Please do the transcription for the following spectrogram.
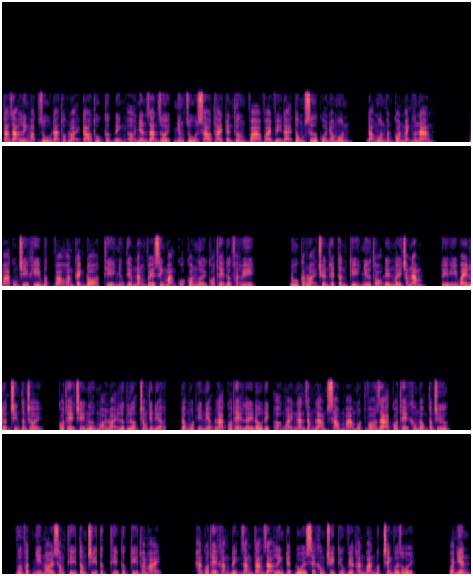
Tàng dạ linh mặc dù đã thuộc loại cao thủ cực đỉnh ở nhân gian giới, nhưng dù sao thái tuyển thương và vài vị đại tông sư của nho môn, đạo môn vẫn còn mạnh hơn nàng mà cũng chỉ khi bước vào hoàn cảnh đó thì những tiềm năng về sinh mạng của con người có thể được phát huy. Đủ các loại truyền thuyết thần kỳ như thọ đến mấy trăm năm, tùy ý bay lượn chín tầng trời, có thể chế ngự mọi loại lực lượng trong thiên địa, động một ý niệm là có thể lấy đầu địch ở ngoài ngàn dặm làm sao mà một võ giả có thể không động tâm chứ? Vương phật nhi nói xong thì tâm trí tức thì cực kỳ thoải mái. Hắn có thể khẳng định rằng tàng dạ linh tuyệt đối sẽ không truy cứu việc hắn bán bức tranh vừa rồi. Quả nhiên,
